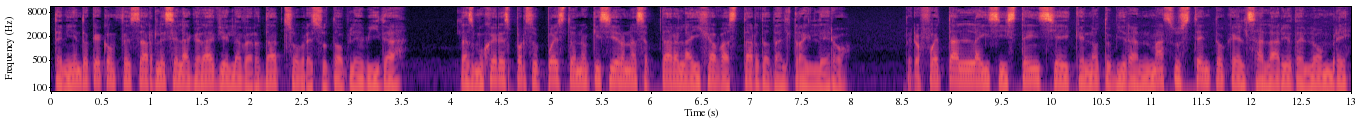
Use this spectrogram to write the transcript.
Teniendo que confesarles el agravio y la verdad sobre su doble vida, las mujeres por supuesto no quisieron aceptar a la hija bastarda del trailero, pero fue tal la insistencia y que no tuvieran más sustento que el salario del hombre,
